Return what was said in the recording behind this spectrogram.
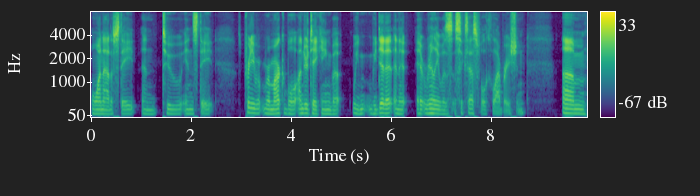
one out of state and two in state. It's pretty re- remarkable undertaking, but we we did it, and it it really was a successful collaboration. Um,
